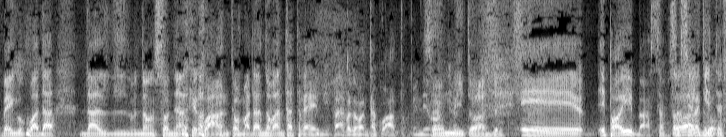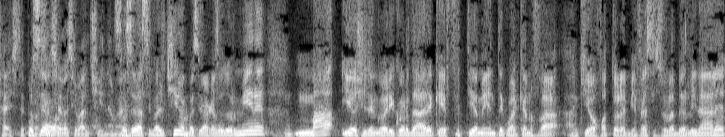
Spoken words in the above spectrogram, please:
vengo qua da, dal non so neanche quanto, ma dal 93 mi pare, 94. Quindi Sei un mito, Angelo. E, e poi basta. Stasera niente feste, però possiamo, stasera si va al cinema. Eh. Stasera eh. si va al cinema, poi si va a casa a dormire, mm-hmm. ma io ci tengo a ricordare che effettivamente qualche anno fa anch'io ho fatto le mie feste sulla Berlinale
